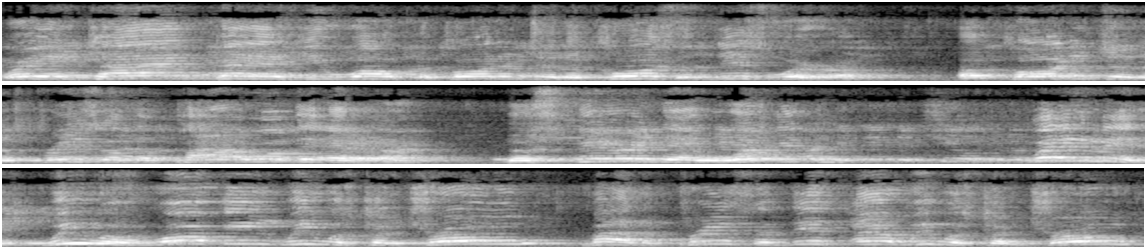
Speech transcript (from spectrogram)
where in time past you walked according to the course of this world, according to the prince of the power of the air, the spirit that worketh. Wait a minute. We were walking, we was controlled by the prince of this air, we was controlled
